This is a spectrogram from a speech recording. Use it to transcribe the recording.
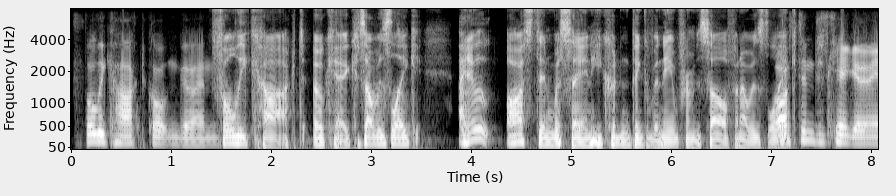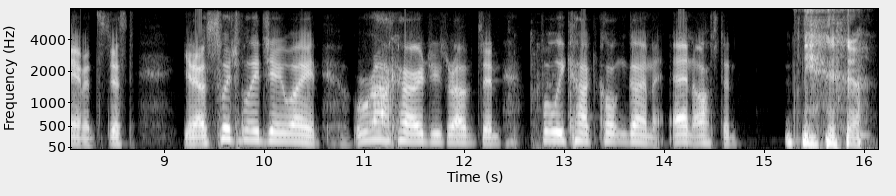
fully cocked Colton Gunn. Fully cocked. Okay, because I was like, I know Austin was saying he couldn't think of a name for himself, and I was like, Austin just can't get a name. It's just, you know, Switchblade Jay White, Rock Hard Juice Robinson, fully cocked Colton Gunn, and Austin. yeah.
